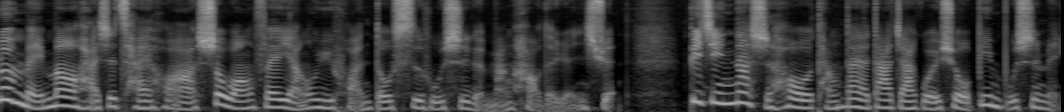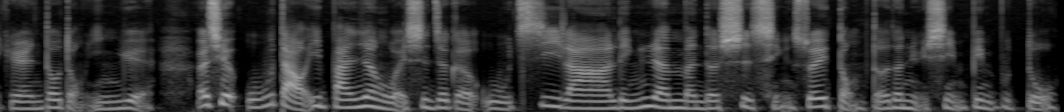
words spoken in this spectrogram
论美貌还是才华，寿王妃杨玉环都似乎是个蛮好的人选。毕竟那时候唐代的大家闺秀并不是每个人都懂音乐，而且舞蹈一般认为是这个舞技啦、伶人们的事情，所以懂得的女性并不多。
